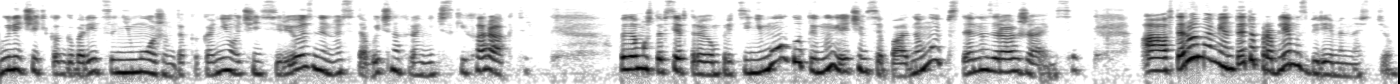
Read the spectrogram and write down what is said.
вылечить, как говорится, не можем, так как они очень серьезные, носят обычно хронический характер. Потому что все втроем прийти не могут, и мы лечимся по одному и постоянно заражаемся. А второй момент – это проблемы с беременностью.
